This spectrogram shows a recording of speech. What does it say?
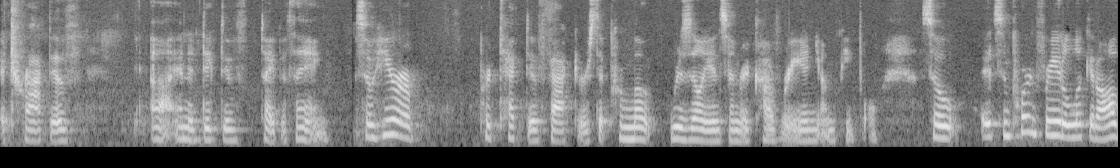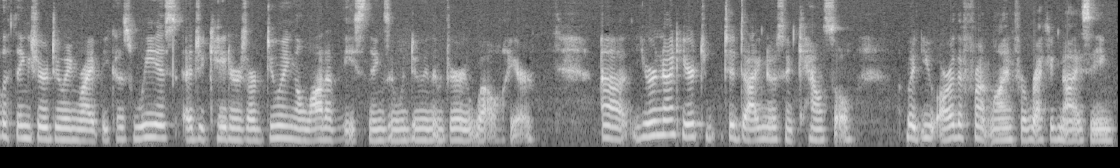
attractive uh, and addictive type of thing. So here are protective factors that promote resilience and recovery in young people. So it's important for you to look at all the things you're doing right because we as educators are doing a lot of these things and we're doing them very well here. Uh, you're not here to, to diagnose and counsel, but you are the front line for recognizing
